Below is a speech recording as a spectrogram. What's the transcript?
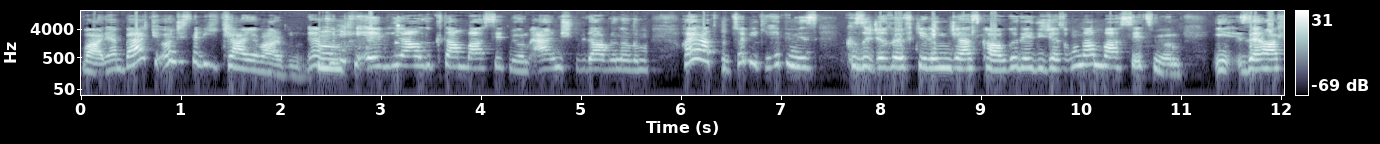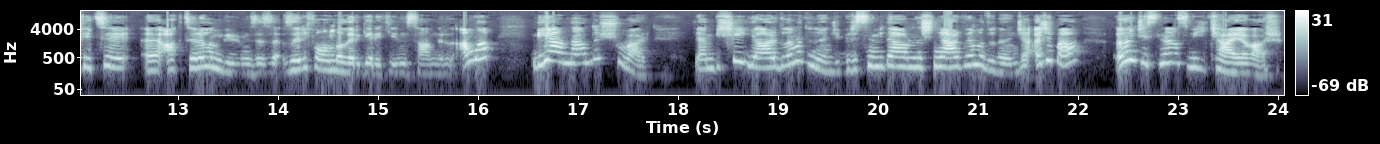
var yani belki öncesinde bir hikaye var bunun. Yani hı. tabii ki evliyalıktan bahsetmiyorum. Ermiş gibi davranalım. Hayat bu. Tabii ki hepimiz kızacağız, öfkeleneceğiz, kavga da edeceğiz. Ondan bahsetmiyorum. Zarafeti e, aktaralım birbirimize. Zarif olmaları gerekir insanların. Ama bir yandan da şu var. Yani bir şey yargılamadan önce, birisinin bir davranışını yargılamadan önce acaba öncesinde nasıl bir hikaye var?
